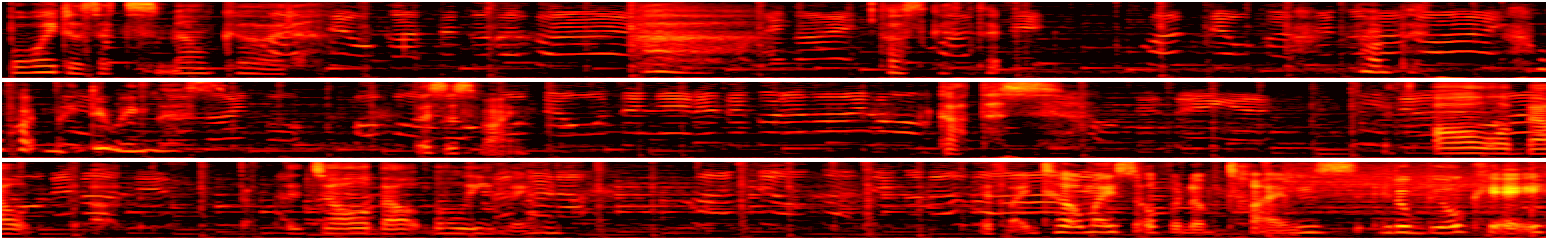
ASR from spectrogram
Boy, does it smell good. Tuscate. Not that. Why am I doing this? This is fine. Got this. All about. Uh, it's all about believing. If I tell myself enough times, it'll be okay.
